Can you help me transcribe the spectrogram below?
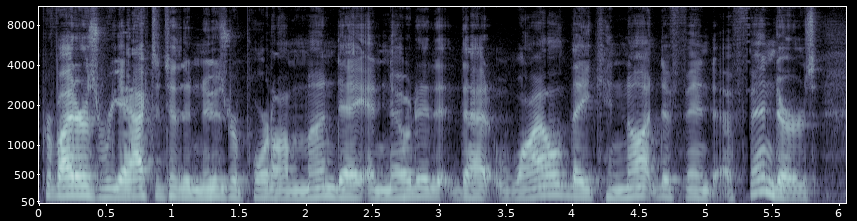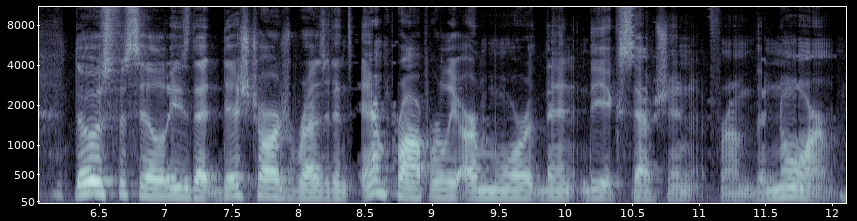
Providers reacted to the news report on Monday and noted that while they cannot defend offenders, those facilities that discharge residents improperly are more than the exception from the norm.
